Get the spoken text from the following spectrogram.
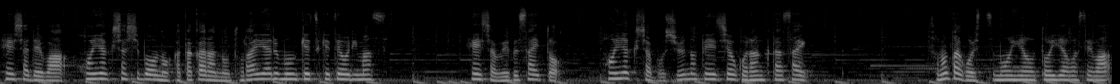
弊社では翻訳者志望の方からのトライアルも受け付けております。弊社ウェブサイト翻訳者募集のページをご覧ください。その他ご質問やお問い合わせは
